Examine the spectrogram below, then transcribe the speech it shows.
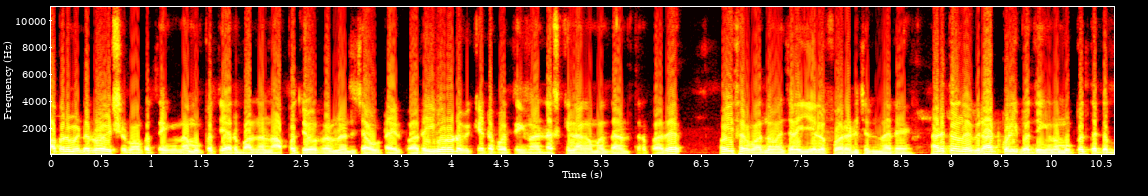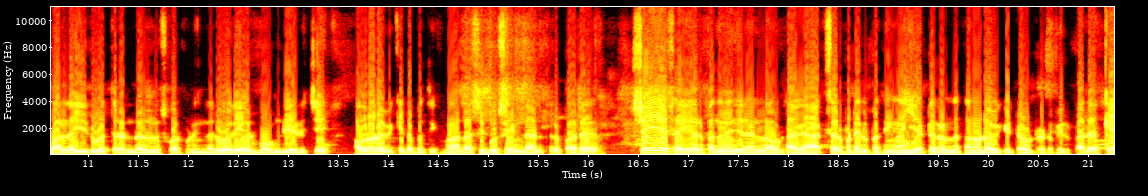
அப்புறமேட்டு ரோஹித் சர்மா பார்த்தீங்கன்னா முப்பத்தி ஆறு பால்ல நாற்பத்தி ஒரு ரன் அடிச்சு அவுட் ஆயிருப்பாரு. இவரோட விக்கெட்டை பார்த்தீங்கன்னா டஸ்கின் அகமது தான் எடுத்திருப்பாரு. ரோஹித் சர்மா அந்த மேட்ச்ல ஏழு ஃபோர் அடிச்சிருந்தாரு. அடுத்து வந்து விராட் கோலி பார்த்தீங்கன்னா முப்பத்தெட்டு பால்ல இருபத்தி ரெண்டு ரன் ஸ்கோர் பண்ணியிருந்தாரு. ஒரே ஒரு பவுண்டரி அடிச்சு அவரோட விக்கெட்டை பார்த்தீங்கன்னா ரஷித் ஹுசைன் தான் எடுத்திருப்பாரு. ஸ்ரேயஸ் ஐயர் பதினஞ்சு ரன்ல அவுட் ஆக அக்ஷர் பட்டேல் பாத்தீங்கன்னா எட்டு ரன்ல தன்னோட விக்கெட் அவுட் எடுத்து போயிருப்பாரு. கே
